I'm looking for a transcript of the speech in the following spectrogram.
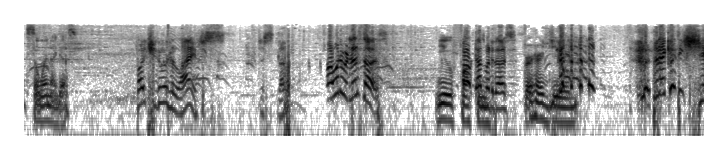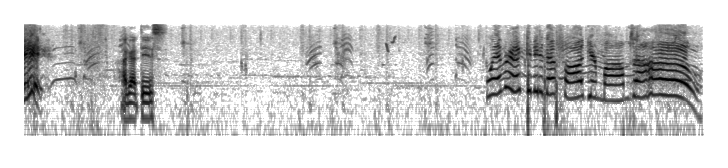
it's a win, I guess. What did she do with her life? Just, just nothing. Oh, I wonder what this does. You Oh, that's what it does. virgin. Dude, Did I can't see shit. I got this. Whoever activated that fog, your mom's a hoe.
